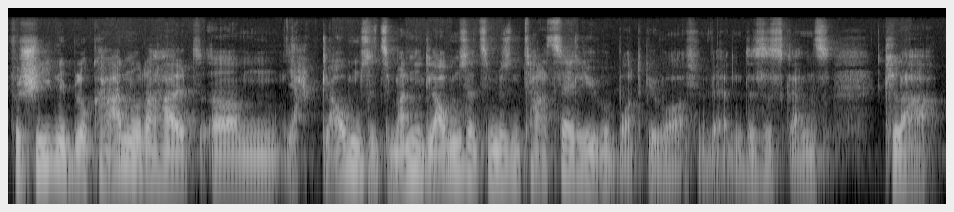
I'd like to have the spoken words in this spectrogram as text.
verschiedene Blockaden oder halt ähm, ja, Glaubenssätze, manche Glaubenssätze müssen tatsächlich über Bord geworfen werden. Das ist ganz klar.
